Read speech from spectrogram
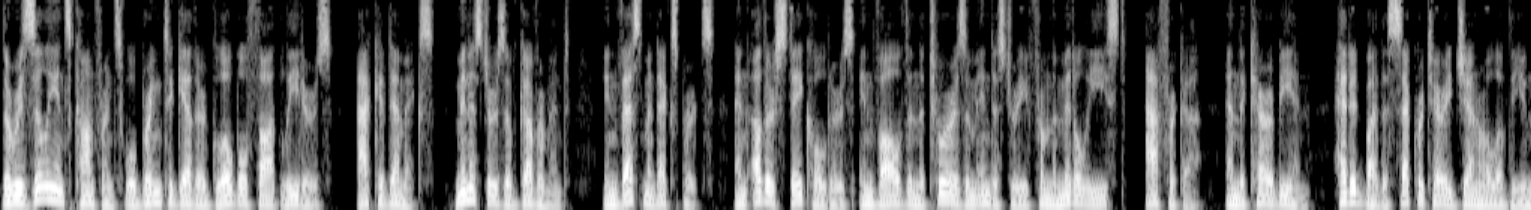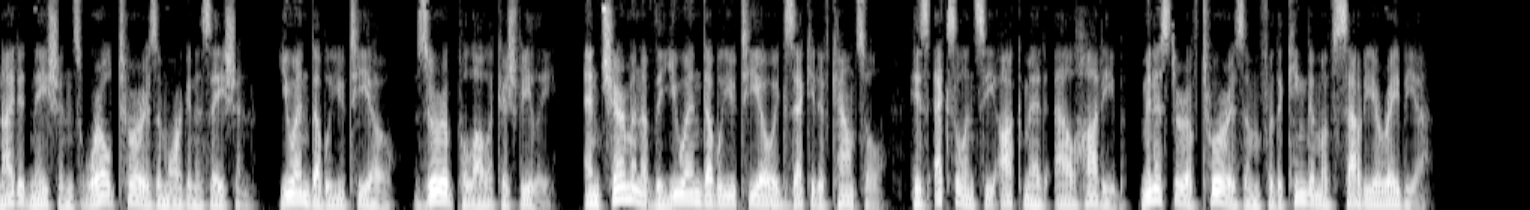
The Resilience Conference will bring together global thought leaders, academics, ministers of government, investment experts, and other stakeholders involved in the tourism industry from the Middle East, Africa, and the Caribbean, headed by the Secretary General of the United Nations World Tourism Organization, UNWTO, Zurab Pololikashvili, and Chairman of the UNWTO Executive Council, His Excellency Ahmed Al-Khatib, Minister of Tourism for the Kingdom of Saudi Arabia.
